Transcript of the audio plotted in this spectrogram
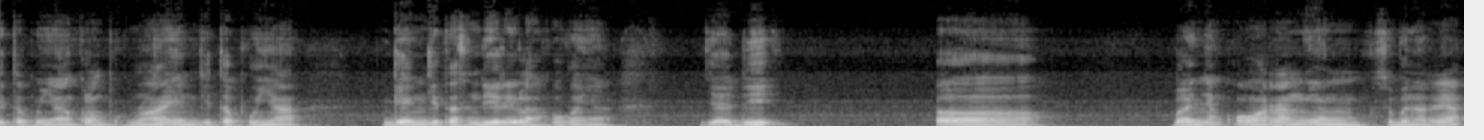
kita punya kelompok lain kita punya geng kita sendiri lah pokoknya. Jadi eh, banyak orang yang sebenarnya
